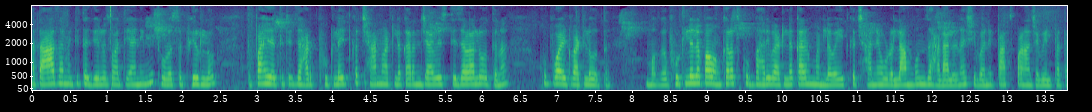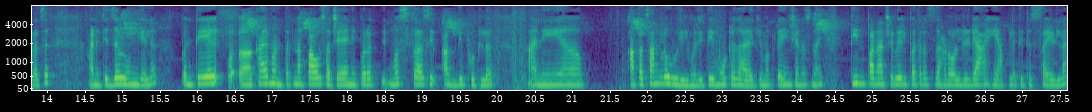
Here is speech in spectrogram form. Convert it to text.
आता आज आम्ही तिथं गेलो स्वाती आणि मी थोडंसं फिरलो. तर पाहिलं तर ते झाड फुटलं इतकं छान वाटलं कारण ज्यावेळेस ते जळालं होतं ना खूप वाईट वाटलं होतं. मग फुटलेलं पाहून खरंच खूप भारी वाटलं. कारण म्हणलं बाई इतकं छान एवढं लांबून झाड आलं ना शिवाने पाच पानाच्या बेलपत्राचं. आणि ते जळून गेलं. पण ते काय म्हणतात ना पावसाच्या याने परत मस्त असे अगदी फुटलं. आणि आता चांगलं होईल. म्हणजे ते मोठं झालं की मग टेन्शनच नाही. तीन पानाच्या बेलपत्राचं झाड ऑलरेडी आहे आपल्या तिथं साईडला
